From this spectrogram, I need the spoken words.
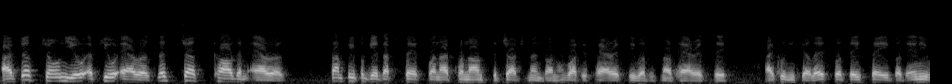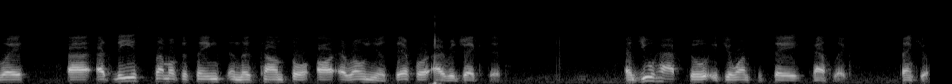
I've just shown you a few errors. Let's just call them errors. Some people get upset when I pronounce the judgment on what is heresy, what is not heresy. I couldn't care less what they say, but anyway, uh, at least some of the things in this council are erroneous. Therefore, I reject it. And you have to if you want to stay Catholics. Thank you.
